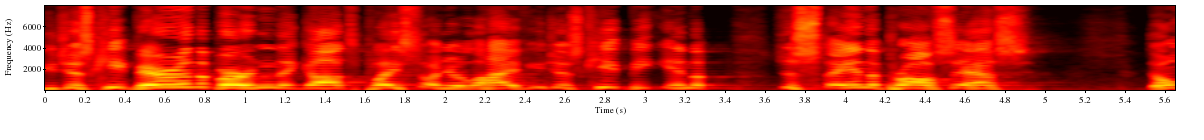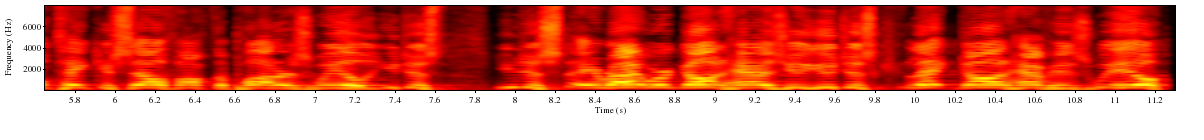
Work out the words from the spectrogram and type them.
You just keep bearing the burden that God's placed on your life. You just keep in the just stay in the process. Don't take yourself off the potter's wheel. You just you just stay right where God has you. You just let God have his will.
